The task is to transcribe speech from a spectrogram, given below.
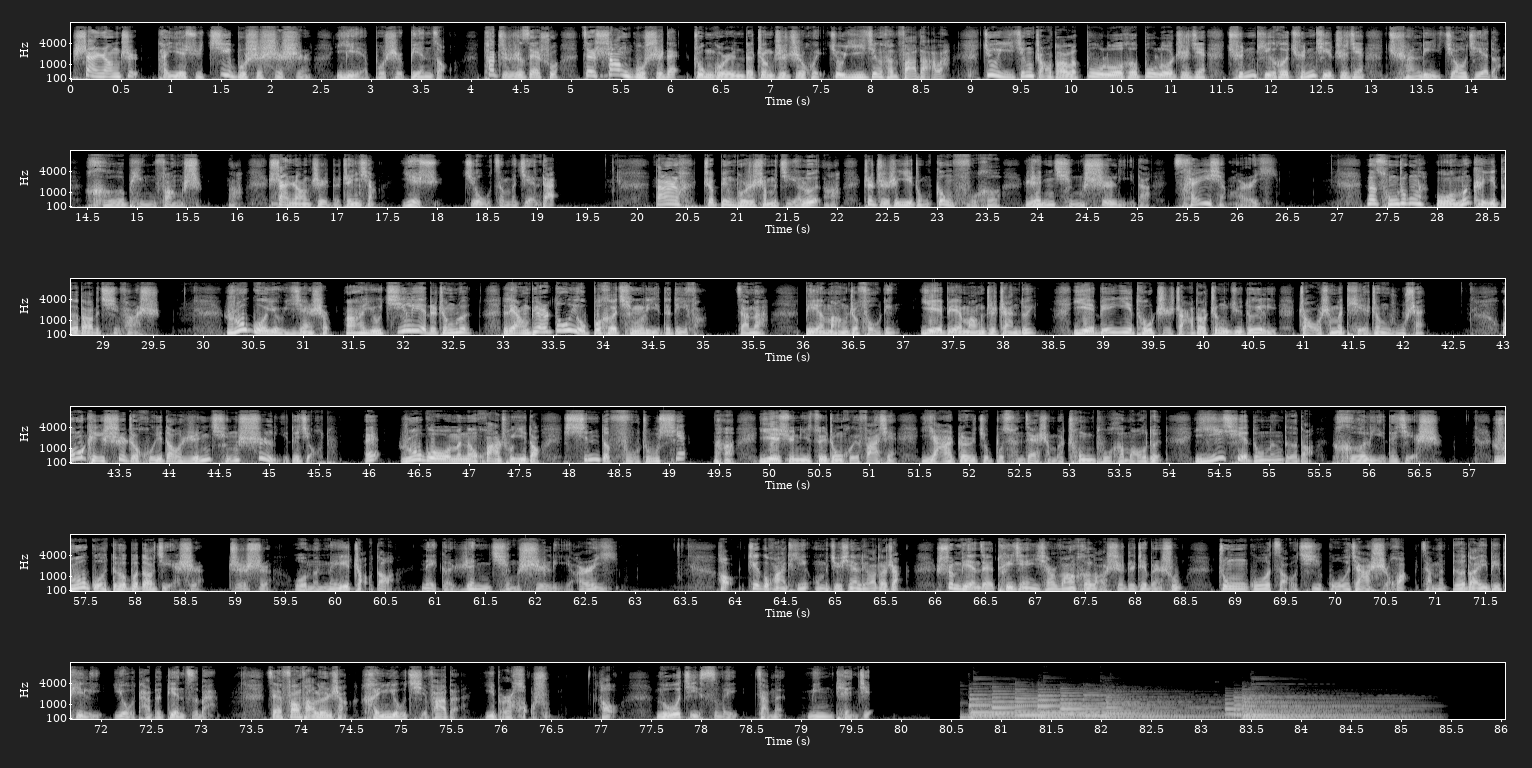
禅让制它也许既不是事实，也不是编造。它只是在说，在上古时代，中国人的政治智慧就已经很发达了，就已经找到了部落和部落之间、群体和群体之间权力交接的和平方式啊。禅让制的真相也许就这么简单。当然了，这并不是什么结论啊，这只是一种更符合人情事理的猜想而已。那从中呢，我们可以得到的启发是。如果有一件事啊，有激烈的争论，两边都有不合情理的地方，咱们别忙着否定，也别忙着站队，也别一头只扎到证据堆里找什么铁证如山。我们可以试着回到人情事理的角度，哎，如果我们能画出一道新的辅助线啊，也许你最终会发现，压根儿就不存在什么冲突和矛盾，一切都能得到合理的解释。如果得不到解释，只是我们没找到那个人情世理而已。好，这个话题我们就先聊到这儿，顺便再推荐一下王和老师的这本书《中国早期国家史话》，咱们得到 APP 里有它的电子版，在方法论上很有启发的一本好书。好，逻辑思维，咱们明天见。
